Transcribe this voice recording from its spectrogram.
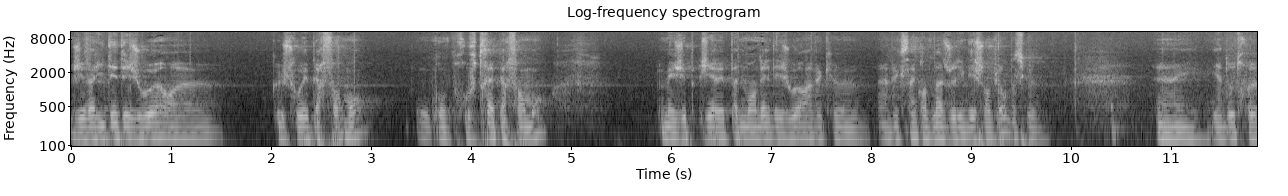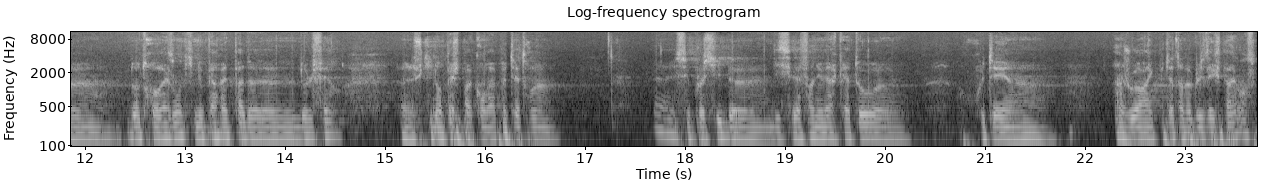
J'ai validé des joueurs euh, que je trouvais performants, ou qu'on trouve très performants. Mais j'y avais pas demandé des joueurs avec, euh, avec 50 matchs de Ligue des Champions parce que euh, il y a d'autres, euh, raisons qui ne permettent pas de, le faire. Euh, ce qui n'empêche pas qu'on va peut-être, euh, euh, c'est possible, euh, d'ici la fin du mercato, euh, recruter un joueur avec peut-être un peu plus d'expérience.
